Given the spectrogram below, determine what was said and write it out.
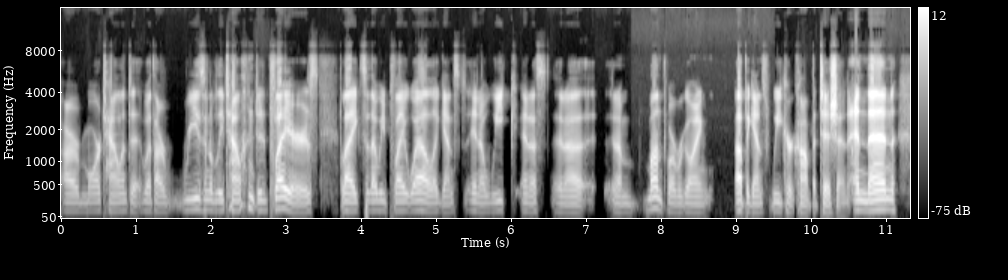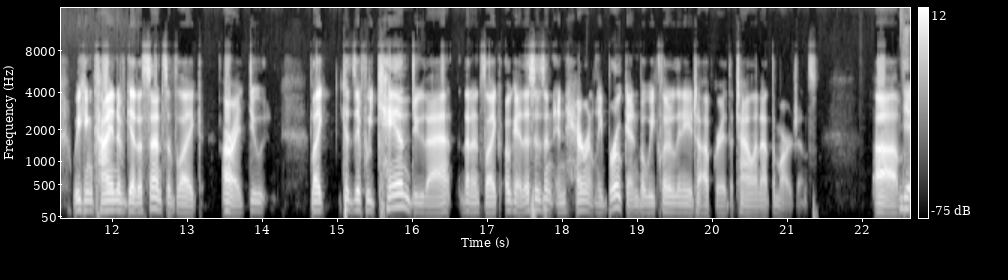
our more talented with our reasonably talented players like so that we play well against in a week in a in a in a month where we're going up against weaker competition and then we can kind of get a sense of like all right do like because if we can do that, then it's like, okay, this isn't inherently broken, but we clearly need to upgrade the talent at the margins. Um, yeah.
